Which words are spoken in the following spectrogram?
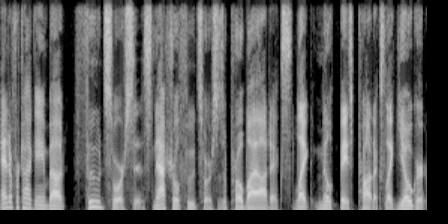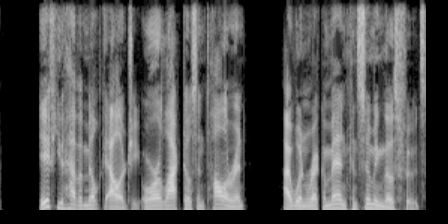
And if we're talking about food sources, natural food sources of probiotics, like milk based products like yogurt, if you have a milk allergy or are lactose intolerant, I wouldn't recommend consuming those foods.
